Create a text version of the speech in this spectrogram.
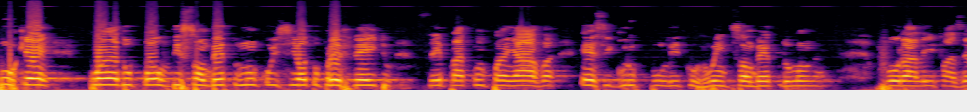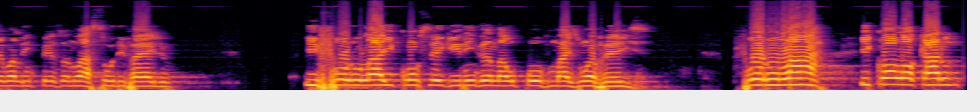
porque quando o povo de São Bento não conhecia outro prefeito, sempre acompanhava esse grupo político ruim de São Bento do Una. Foram ali fazer uma limpeza no açude velho. E foram lá e conseguiram enganar o povo mais uma vez. Foram lá e colocaram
